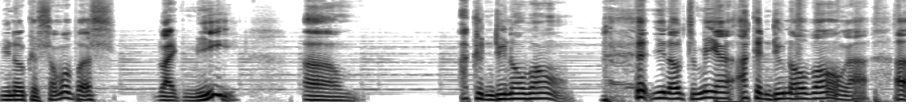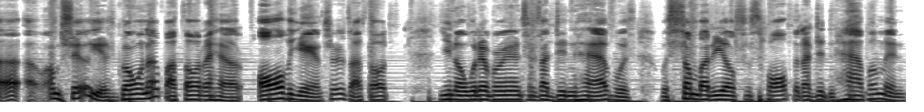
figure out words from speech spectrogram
you know because some of us like me um, i couldn't do no wrong you know, to me, I, I couldn't do no wrong. I, I, I, am serious. Growing up, I thought I had all the answers. I thought, you know, whatever answers I didn't have was was somebody else's fault that I didn't have them, and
